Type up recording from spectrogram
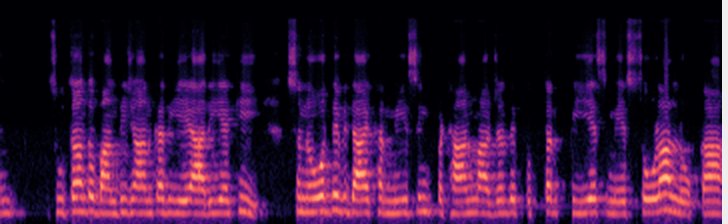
ਸੂਤਰਾਂ ਤੋਂ ਬੰਦੀ ਜਾਣਕਾਰੀ ਇਹ ਆ ਰਹੀ ਹੈ ਕਿ ਸਨੌਰ ਦੇ ਵਿਧਾਇਕ ਹਰਮੀਤ ਸਿੰਘ ਪਠਾਨ ਮਾਜਰਾ ਦੇ ਪੁੱਤਰ ਪੀਏ ਸਮੇਤ 16 ਲੋਕਾਂ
